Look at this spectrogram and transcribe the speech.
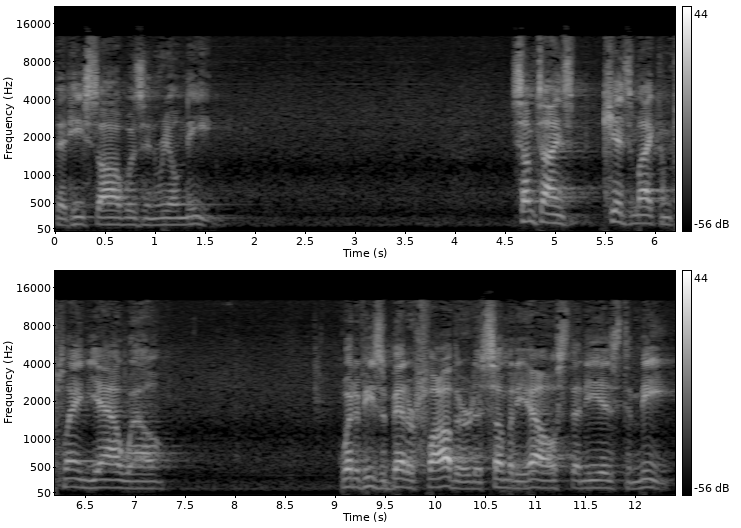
that he saw was in real need. Sometimes kids might complain, yeah, well, what if he's a better father to somebody else than he is to me,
